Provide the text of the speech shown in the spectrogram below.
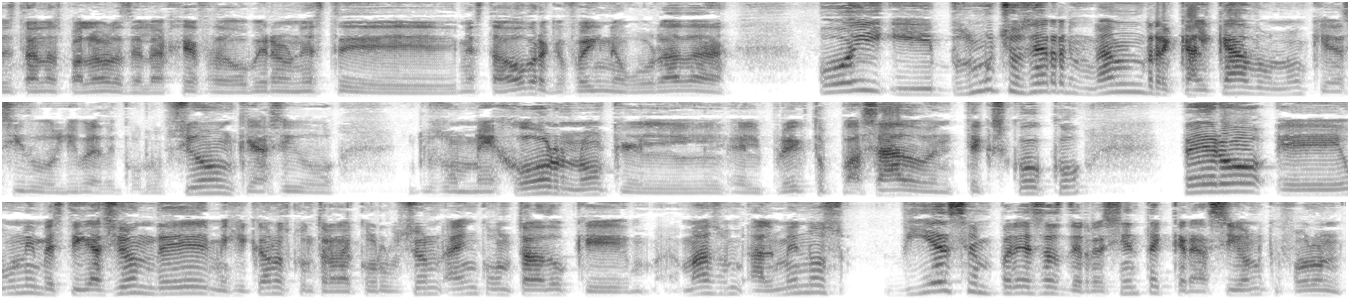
Están las palabras de la jefa de gobierno en, este, en esta obra que fue inaugurada hoy y pues muchos han recalcado ¿no? que ha sido libre de corrupción, que ha sido incluso mejor ¿no? que el, proyecto pasado en Texcoco. Pero eh, una investigación de Mexicanos contra la Corrupción ha encontrado que más, al menos 10 empresas de reciente creación que fueron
